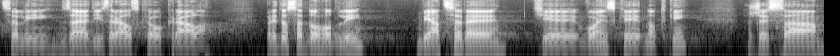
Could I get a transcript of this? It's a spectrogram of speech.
chceli zajať izraelského kráľa. Preto sa dohodli viaceré tie vojenské jednotky, že sa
